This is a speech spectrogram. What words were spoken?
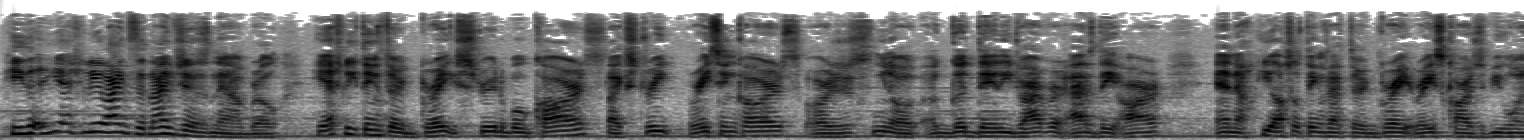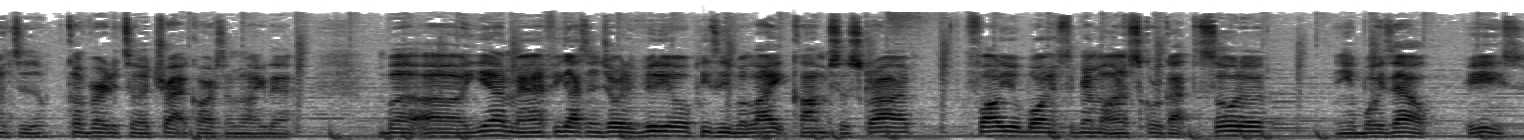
he he actually likes the ninth gens now, bro. He actually thinks they're great streetable cars, like street racing cars, or just you know a good daily driver as they are. And uh, he also thinks that they're great race cars if you wanted to convert it to a track car, or something like that. But uh, yeah, man, if you guys enjoyed the video, please leave a like, comment, subscribe. Follow your boy on Instagram at underscore got the soda. And your boys out. Peace.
